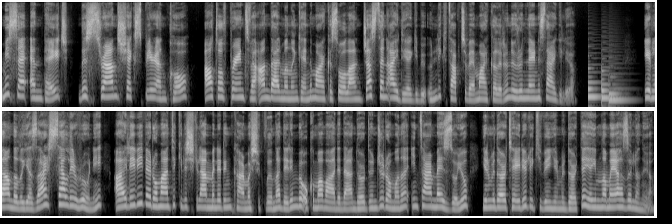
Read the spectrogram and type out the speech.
Misse and Page, The Strand Shakespeare and Co., Out of Print ve Andelman'ın kendi markası olan Just an Idea gibi ünlü kitapçı ve markaların ürünlerini sergiliyor. İrlandalı yazar Sally Rooney, ailevi ve romantik ilişkilenmelerin karmaşıklığına derin bir okuma vadeden dördüncü romanı Intermezzo'yu 24 Eylül 2024'te yayımlamaya hazırlanıyor.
